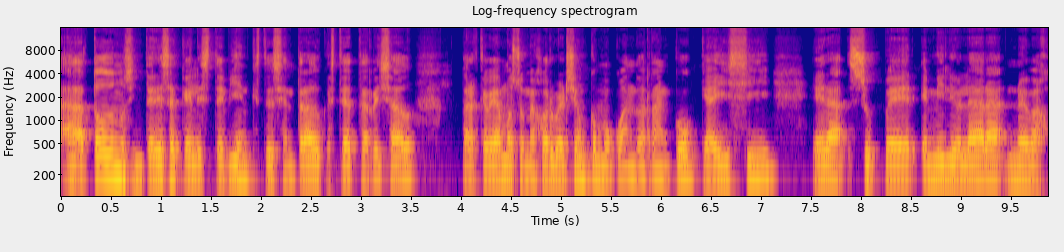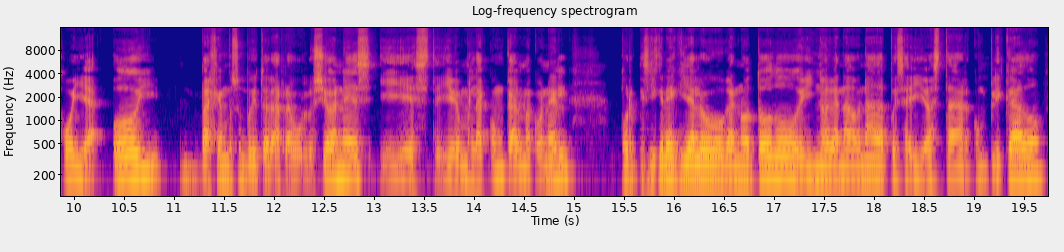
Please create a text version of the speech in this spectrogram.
a todos nos interesa que él esté bien, que esté centrado, que esté aterrizado, para que veamos su mejor versión como cuando arrancó, que ahí sí era super Emilio Lara, nueva joya. Hoy bajemos un poquito las revoluciones y este, llevémosla con calma con él, porque si cree que ya lo ganó todo y no ha ganado nada, pues ahí va a estar complicado.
